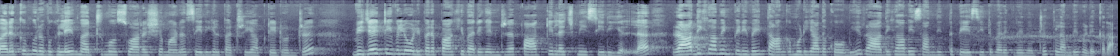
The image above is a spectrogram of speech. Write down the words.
வணக்கம் உறவுகளே மற்றும் சுவாரஸ்யமான செய்திகள் பற்றிய அப்டேட் ஒன்று. விஜய் டிவியில் ஒளிபரப்பாகி வருகின்ற பாக்கியலட்சுமி சீரியல்ல ராதிகாவின் பிரிவை தாங்க முடியாத கோபி ராதிகாவை சந்தித்து பேசிட்டு வருகிறேன் என்று கிளம்பி விடுக்கிறார்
